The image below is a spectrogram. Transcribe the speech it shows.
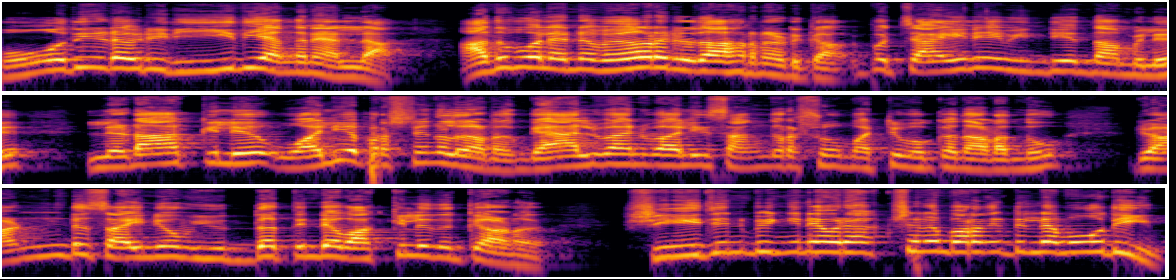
മോദിയുടെ ഒരു രീതി അങ്ങനെയല്ല. അതുപോലെ തന്നെ വേറൊരു ഉദാഹരണം എടുക്കാം. ഇപ്പൊ ചൈനയും ഇന്ത്യയും തമ്മിൽ ലഡാക്കിൽ വലിയ പ്രശ്നങ്ങൾ നടന്നു. ഗാൽവാൻ വാലി സംഘർഷവും മറ്റുമൊക്കെ നടന്നു. രണ്ട് സൈന്യവും യുദ്ധത്തിന്റെ വക്കിൽ നിൽക്കുകയാണ്. ഷീ ജിൻപിങ്ങിനെ ഒരു അക്ഷരം പറഞ്ഞിട്ടില്ല മോദി.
